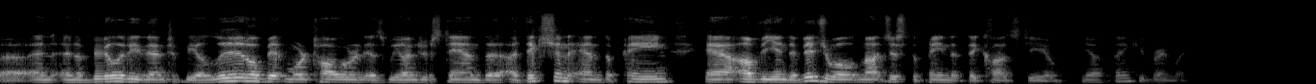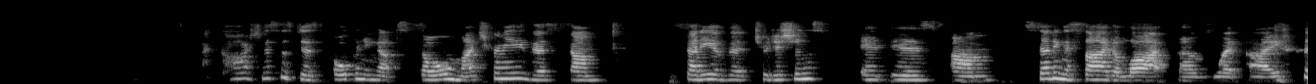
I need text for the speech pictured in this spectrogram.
uh, an, an ability then to be a little bit more tolerant as we understand the addiction and the pain uh, of the individual, not just the pain that they cause to you. Yeah, thank you very much. Gosh, this is just opening up so much for me. This um, study of the traditions, it is um, setting aside a lot of what I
